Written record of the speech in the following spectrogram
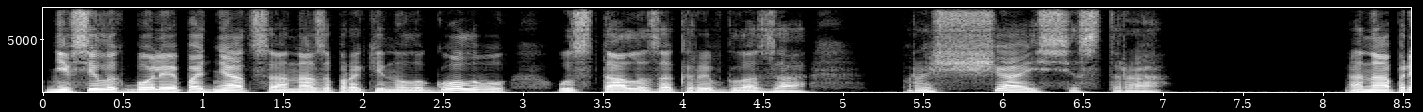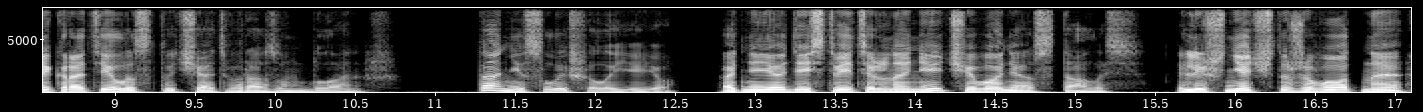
не в силах более подняться, она запрокинула голову, устало закрыв глаза. «Прощай, сестра!» Она прекратила стучать в разум Бланш. Та не слышала ее. От нее действительно ничего не осталось. Лишь нечто животное,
